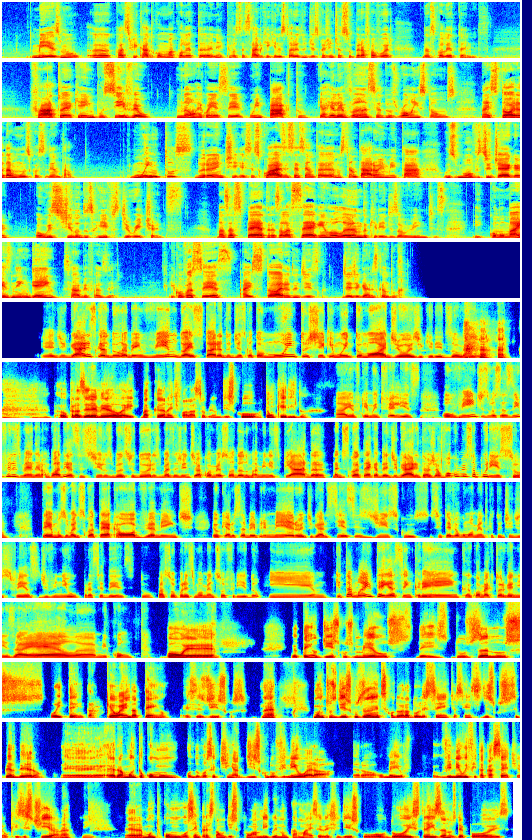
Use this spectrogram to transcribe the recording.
Mesmo uh, classificado como uma coletânea, que você sabe que aqui na história do disco a gente é super a favor das coletâneas. Fato é que é impossível não reconhecer o impacto e a relevância dos Rolling Stones na história da música ocidental. Muitos, durante esses quase 60 anos, tentaram imitar os moves de Jagger ou o estilo dos riffs de Richards. Mas as pedras elas seguem rolando, queridos ouvintes, e como mais ninguém sabe fazer. E com vocês, a história do disco de Edgar Escandurra. Edgar Escandurra, bem-vindo à história do disco. Eu estou muito chique e muito mod hoje, queridos ouvintes. o prazer é meu, aí bacana a gente falar sobre um disco tão querido. Ah, eu fiquei muito feliz. Ouvintes, vocês infelizmente não podem assistir os bastidores, mas a gente já começou dando uma mini espiada na discoteca do Edgar, então eu já vou começar por isso. Temos uma discoteca, obviamente. Eu quero saber primeiro, Edgar, se esses discos, se teve algum momento que tu te desfez de vinil para CD, se tu passou por esse momento sofrido, e que tamanho tem essa encrenca, como é que tu organiza ela? Me conta. Bom, é, eu tenho discos meus desde os anos 80, que eu ainda tenho esses discos, né? Muitos discos antes, quando eu era adolescente, assim, esses discos se perderam. É, era muito comum quando você tinha disco, quando o vinil era era o meio vinil e fita cassete é o que existia, né? Sim. Era muito comum você emprestar um disco para um amigo e nunca mais você ver esse disco, ou dois, três anos depois,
